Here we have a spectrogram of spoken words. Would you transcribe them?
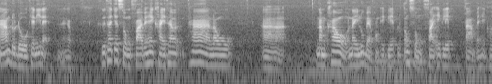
น้ำโดดๆแค่นี้แหละนะครับ คือถ้าจะส่งไฟล์ไปให้ใครถ้าถ้าเรานำเข้าในรูปแบบของ x l e b เราต้องส่งไฟล์ x l e b ตามไปให้เขา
